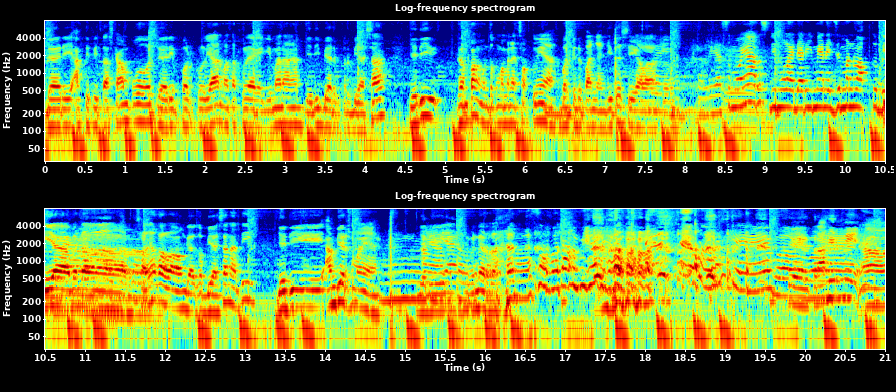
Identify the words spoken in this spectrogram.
dari aktivitas kampus dari perkuliahan mata kuliah kayak gimana jadi biar terbiasa jadi gampang untuk memanage waktunya buat ke depannya gitu sih kalau aku Kuliah semuanya harus dimulai dari manajemen waktu dulu. iya ya. benar soalnya kalau nggak kebiasa nanti jadi ambiar semuanya Hmm, jadi betul, bener Nah, Sobat ambil. Oke, boleh. Terakhir nih eh,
